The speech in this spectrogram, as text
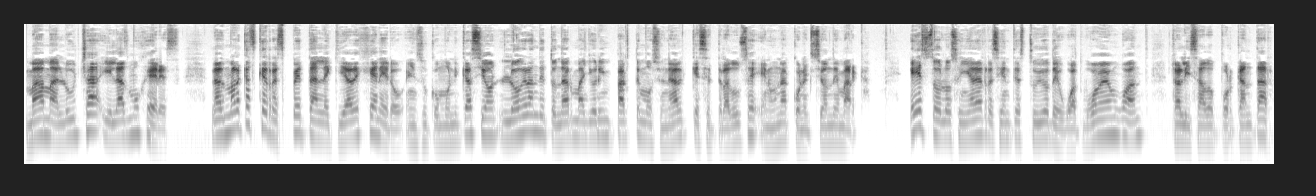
Mama Lucha y las mujeres. Las marcas que respetan la equidad de género en su comunicación logran detonar mayor impacto emocional que se traduce en una conexión de marca. Esto lo señala el reciente estudio de What Women Want realizado por Cantar.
